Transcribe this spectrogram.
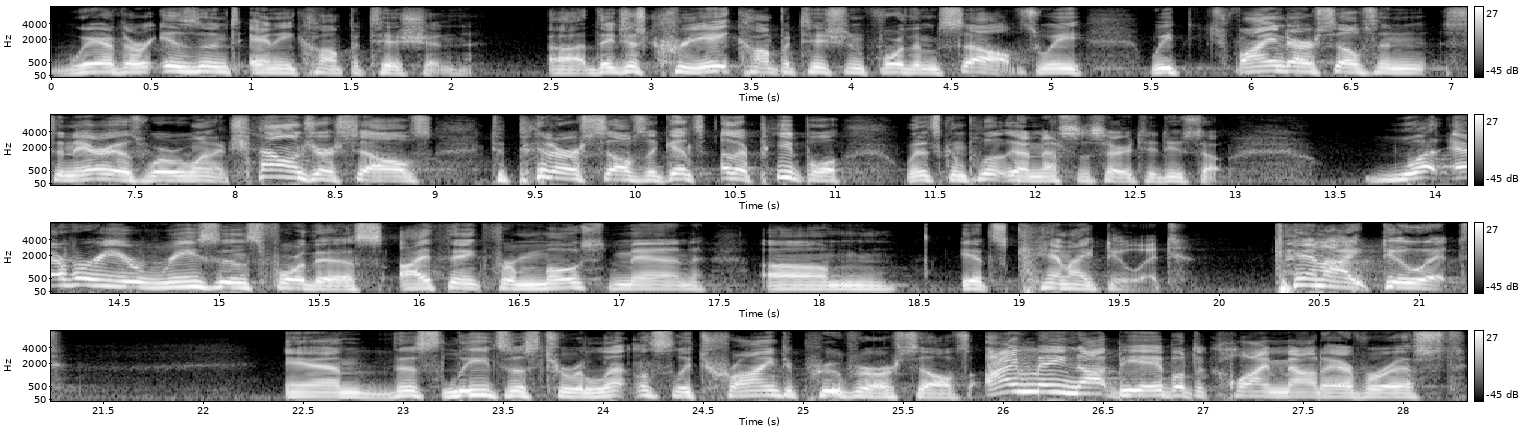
where there isn't any competition. Uh, they just create competition for themselves. We, we find ourselves in scenarios where we want to challenge ourselves to pit ourselves against other people when it's completely unnecessary to do so. Whatever your reasons for this, I think for most men, um, it's can I do it? Can I do it? And this leads us to relentlessly trying to prove to ourselves I may not be able to climb Mount Everest,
